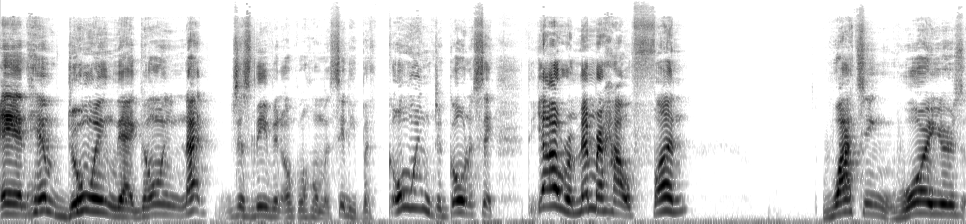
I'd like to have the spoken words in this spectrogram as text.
And him doing that, going not just leaving Oklahoma City, but going to Golden State. Do y'all remember how fun watching Warriors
